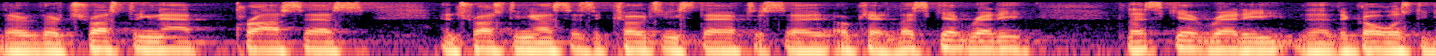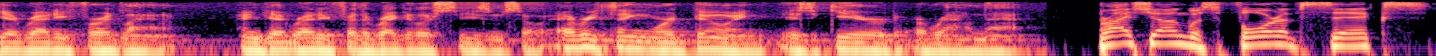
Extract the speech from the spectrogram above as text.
They're, they're trusting that process and trusting us as a coaching staff to say, okay, let's get ready. Let's get ready. The, the goal is to get ready for Atlanta and get ready for the regular season. So everything we're doing is geared around that. Bryce Young was four of six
